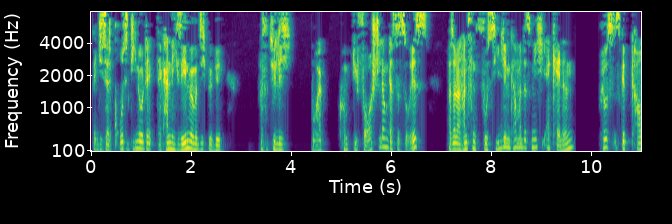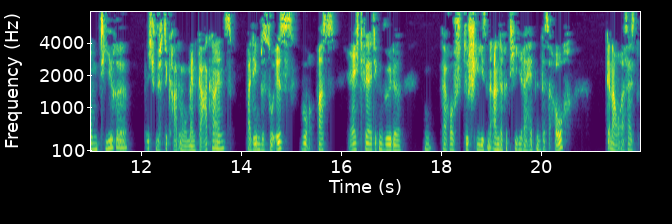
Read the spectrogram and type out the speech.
wenn dieser große Dino, der, der kann nicht sehen, wenn man sich bewegt. Was natürlich, woher kommt die Vorstellung, dass das so ist? Also anhand von Fossilien kann man das nicht erkennen. Plus es gibt kaum Tiere, ich wüsste gerade im Moment gar keins, bei dem das so ist, wo was rechtfertigen würde, darauf zu schließen, andere Tiere hätten das auch. Genau, das heißt,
